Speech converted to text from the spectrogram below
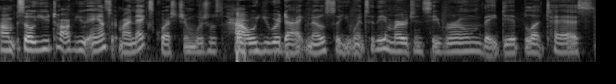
um, so you talked you answered my next question which was how you were diagnosed. So you went to the emergency room they did blood tests.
